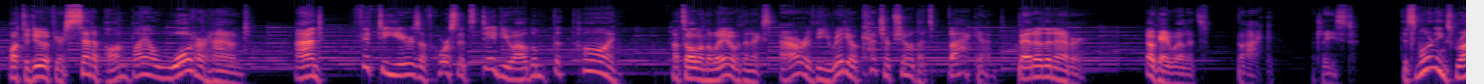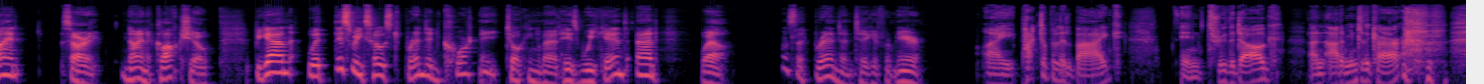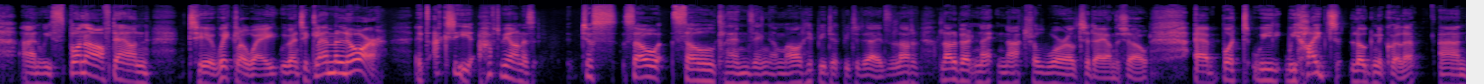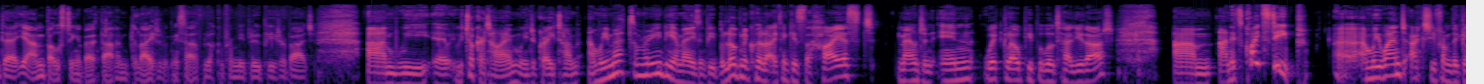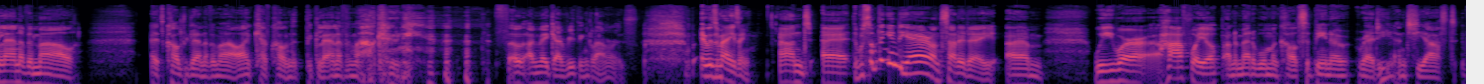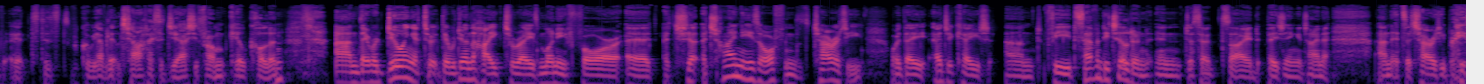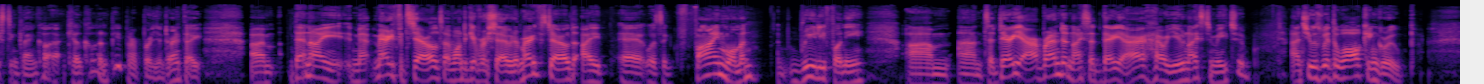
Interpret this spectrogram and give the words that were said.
what to do if you're set upon by a waterhound, and 50 years of Horslips' debut album, The Táin. That's all on the way over the next hour of the radio catch up show that's back and better than ever. Okay, well, it's back, at least. This morning's Ryan, sorry, 9 o'clock show began with this week's host, Brendan Courtney, talking about his weekend, and, well, let's let Brendan take it from here. I packed up a little bag in threw the dog and Adam into the car, and we spun off down to Wicklow Way. We went to Glenmalure. It's actually, I have to be honest, just so soul cleansing. I'm all hippy dippy today. There's a lot of a lot about na- natural world today on the show, uh, but we we hiked Lugnaquilla. And uh, yeah, I'm boasting about that. I'm delighted with myself. Looking for my Blue Peter badge. And we uh, we took our time. We had a great time, and we met some really amazing people. Lugnaquilla, I think, is the highest mountain in Wicklow. People will tell you that, um, and it's quite steep. Uh, and we went actually from the Glen of Imaal. It's called the Glen of Imaal. I kept calling it the Glen of Imaal Cooney. so I make everything glamorous. It was amazing. And uh, there was something in the air on Saturday. Um, we were halfway up, and I met a woman called Sabina Reddy, and she asked, "Could we have a little chat?" I said, "Yeah." She's from Kilcullen, and they were doing it. To, they were doing the hike to raise money for a, a, Ch- a Chinese orphans charity where they educate and feed seventy children in just outside Beijing in China, and it's a charity based in Glen Kilcullen. People are brilliant, aren't they? Um, then I met Mary Fitzgerald. I want to give her a shout. out. Mary Fitzgerald, I uh, was a fine woman really funny, um, and said, "There you are, Brendan." I said, "There you are. How are you? Nice to meet you." And she was with the walking group.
